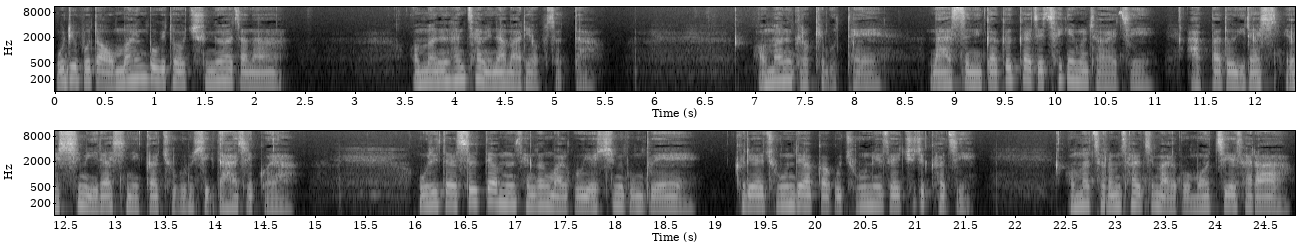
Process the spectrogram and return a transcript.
우리보다 엄마 행복이 더 중요하잖아. 엄마는 한참이나 말이 없었다. 엄마는 그렇게 못해. 낳았으니까 끝까지 책임을 져야지. 아빠도 일하시, 열심히 일하시니까 조금씩 나아질 거야. 우리 딸 쓸데없는 생각 말고 열심히 공부해. 그래야 좋은 대학 가고 좋은 회사에 취직하지. 엄마처럼 살지 말고 멋지게 살아.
